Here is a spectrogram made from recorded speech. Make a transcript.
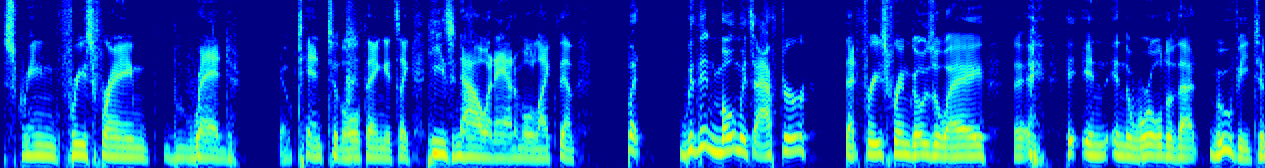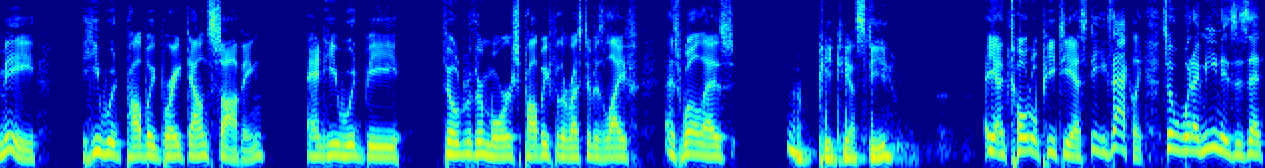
screen freeze frame, red, know, tint to the whole thing. It's like he's now an animal like them. But within moments after that freeze frame goes away in in the world of that movie, to me, he would probably break down sobbing and he would be filled with remorse probably for the rest of his life as well as PTSD. Yeah, total PTSD. Exactly. So what I mean is is that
